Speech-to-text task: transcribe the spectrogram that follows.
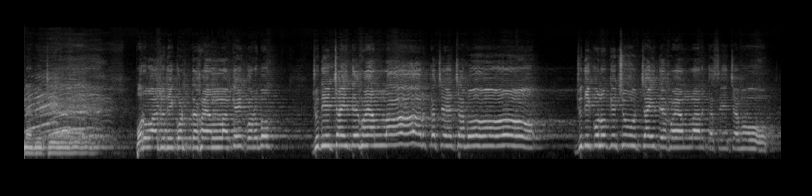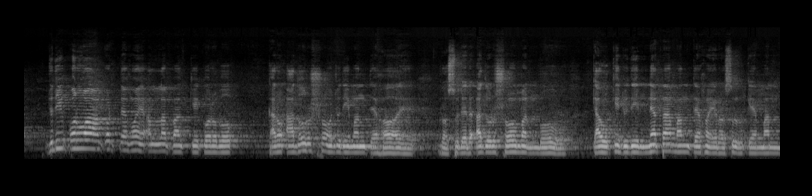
না বেঠি। পরোয়া যদি করতে হয় আল্লাহকে করব, যদি চাইতে হয় আল্লাহর কাছে যাব, যদি কোনো কিছু চাইতে হয় আল্লাহর কাছে যাব, যদি পরোয়া করতে হয় আল্লাহ পাককে করব। কারও আদর্শ যদি মানতে হয়, রসুলের আদর্শ মানব। কাউকে যদি নেতা মানতে হয়, রসুলকে মানব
